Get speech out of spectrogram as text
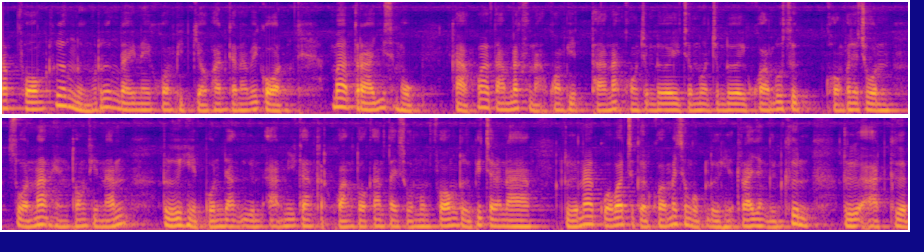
รับฟ้องเรื่องหนึ่งเรื่องใดในความผิดเกี่ยวพันกันนั้นไว้ก่อน มาตรา 26 หากว่าตามลักษณะความผิดฐานะของจำเลยจำนวนจำเลยความรู้สึก ของประชาชนส่วนมากแห่งท้องถิ่นนั้น หรือเหตุผลอย่างอื่นอาจมีการขัดขวางต่อการไต่สวนมูลฟ้องหรือพิจารณา หรือน่ากลัวว่าจะเกิดความไม่สงบหรือเหตุร้ายอย่างอื่นขึ้น หรืออาจเกิด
